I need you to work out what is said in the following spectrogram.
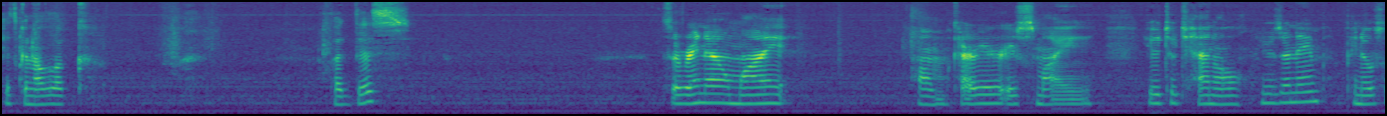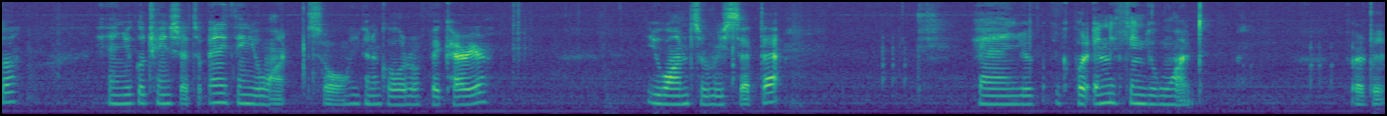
It's gonna look like this. So right now my um, carrier is my YouTube channel username Pinosa and you could change that to anything you want. So you're gonna go to fake carrier. You want to reset that. And you, you can put anything you want. For the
